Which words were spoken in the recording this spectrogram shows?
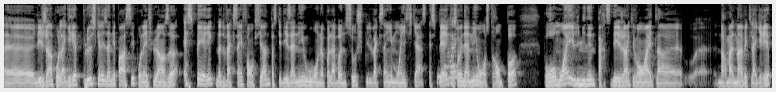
euh, les gens pour la grippe plus que les années passées pour l'influenza, espérer que notre vaccin fonctionne parce qu'il y a des années où on n'a pas la bonne souche puis le vaccin est moins efficace, espérer que ce soit une année où on se trompe pas pour au moins éliminer une partie des gens qui vont être là, normalement avec la grippe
